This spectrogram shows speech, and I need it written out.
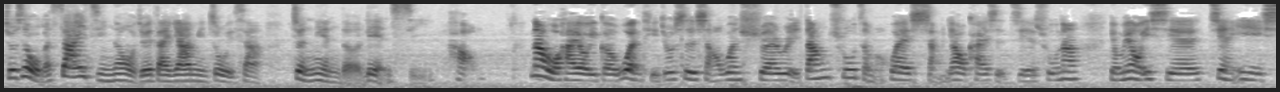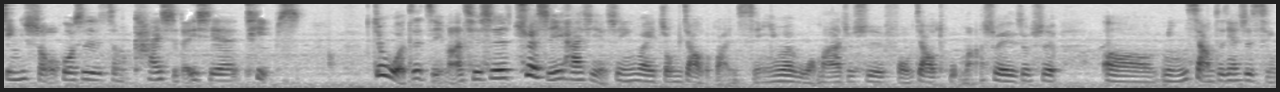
就是我们下一集呢，我就会带亚米做一下正念的练习。好，那我还有一个问题，就是想要问 Sherry，当初怎么会想要开始接触？那有没有一些建议新手或是怎么开始的一些 tips？就我自己嘛，其实确实一开始也是因为宗教的关系，因为我妈就是佛教徒嘛，所以就是呃冥想这件事情，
